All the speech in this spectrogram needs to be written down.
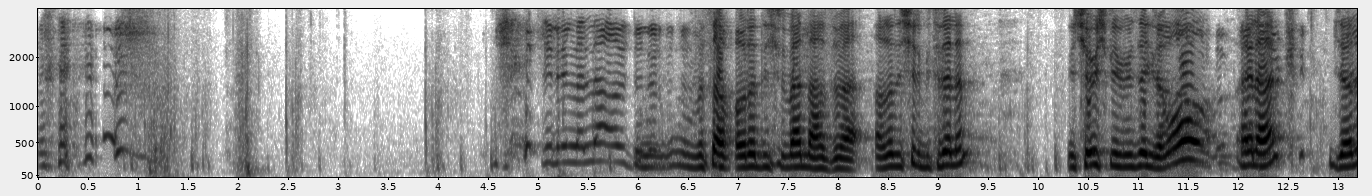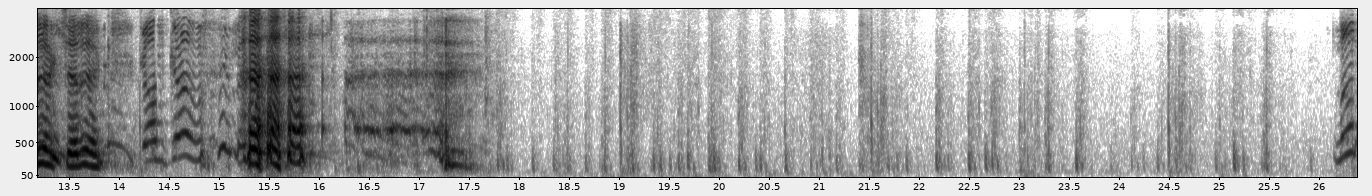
Sinirlendi abi delirdi. Musab onu düşürmen lazım ha. Onu düşür bitirelim. 3'e 3 birbirimize girelim. Oo helal. Canı yok canı yok. Kam kam. Lan.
